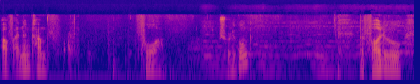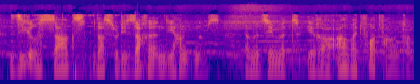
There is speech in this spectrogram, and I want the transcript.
auf einen Kampf vor. Entschuldigung. Bevor du Sigris sagst, dass du die Sache in die Hand nimmst, damit sie mit ihrer Arbeit fortfahren kann.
